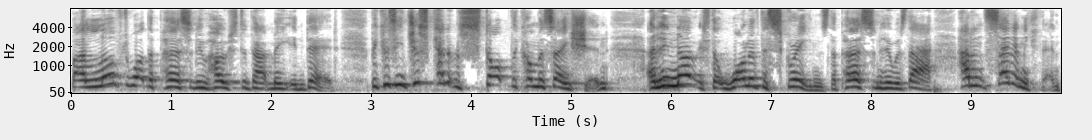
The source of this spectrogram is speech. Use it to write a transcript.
But I loved what the person who hosted that meeting did because he just kind of stopped the conversation and he noticed that one of the screens, the person who was there, hadn't said anything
